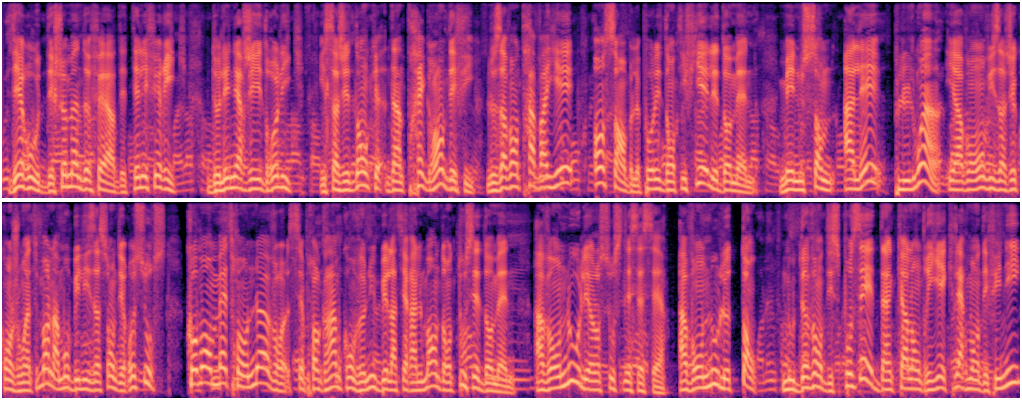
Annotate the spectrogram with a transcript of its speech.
des routes, des chemins de fer, des téléphériques, de l'énergie hydraulique. Il s'agit donc d'un très grand défi. Nous avons travaillé ensemble pour identifier les domaines, mais nous sommes allés plus loin et avons envisagé conjointement la mobilisation des ressources Comment mettre en œuvre ces programmes convenus bilatéralement dans tous ces domaines? Avons-nous les ressources nécessaires? Avons-nous le temps? Nous devons disposer d'un calendrier clairement défini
